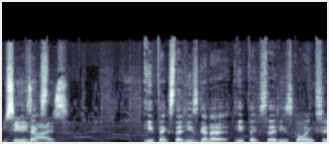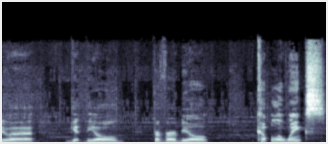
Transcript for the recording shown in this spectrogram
You see these thinks- eyes? he thinks that he's gonna he thinks that he's going to uh, get the old proverbial couple of winks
